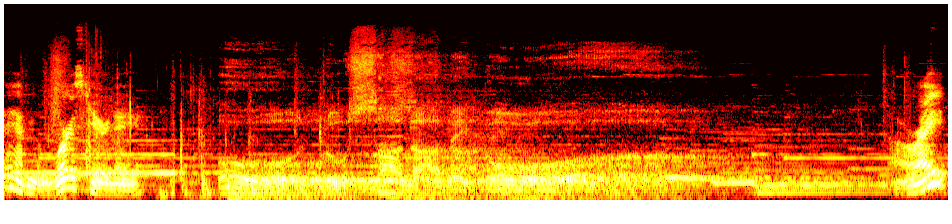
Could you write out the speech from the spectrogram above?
They having the worst hair day. Alright.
